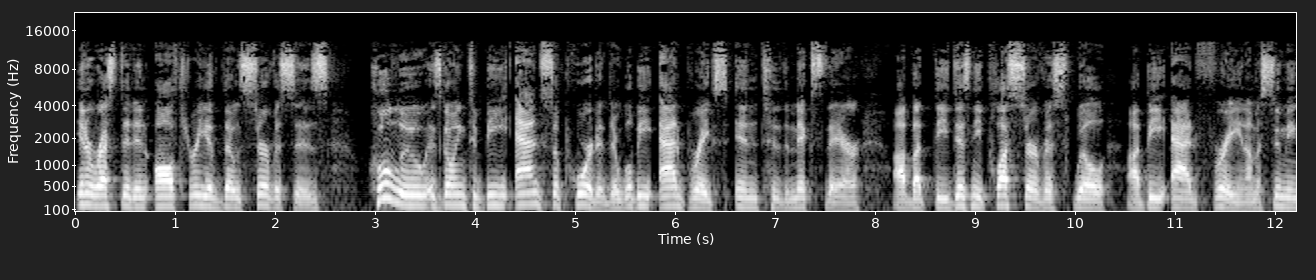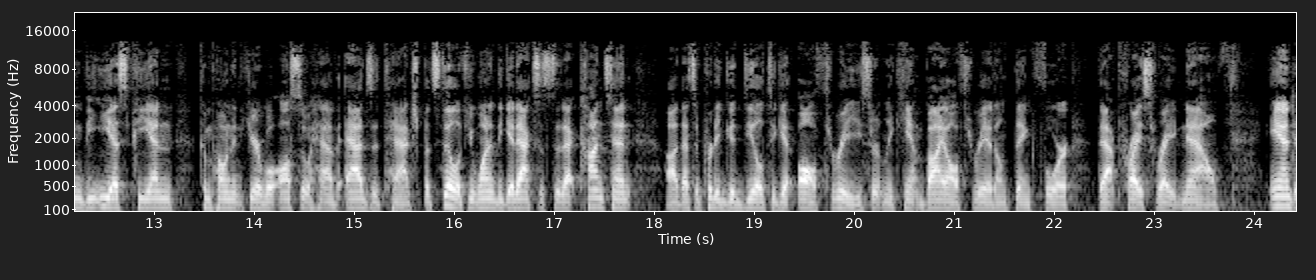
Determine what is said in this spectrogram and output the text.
interested in all three of those services. Hulu is going to be ad supported. There will be ad breaks into the mix there, uh, but the Disney Plus service will uh, be ad free. And I'm assuming the ESPN component here will also have ads attached. But still, if you wanted to get access to that content, uh, that's a pretty good deal to get all three. You certainly can't buy all three, I don't think, for that price right now. And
